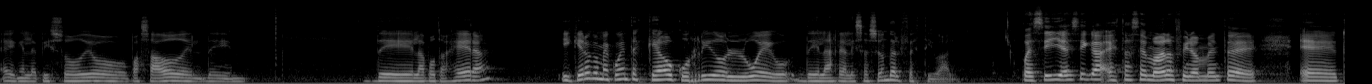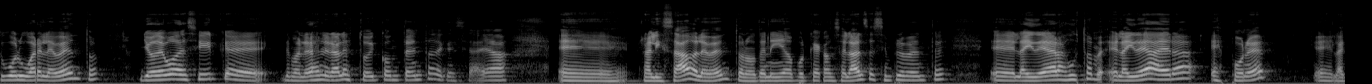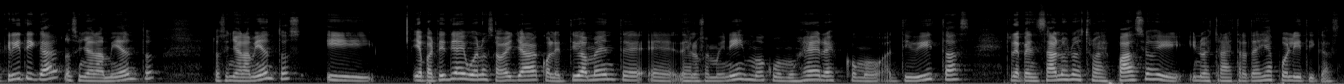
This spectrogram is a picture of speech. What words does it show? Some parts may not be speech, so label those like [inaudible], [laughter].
en el episodio pasado de, de La Potajera. Y quiero que me cuentes qué ha ocurrido luego de la realización del festival. Pues sí, Jessica, esta semana finalmente eh, tuvo lugar el evento. Yo debo decir que de manera general estoy contenta de que se haya eh, realizado el evento, no tenía por qué cancelarse, simplemente eh, la idea era justamente, la idea era exponer eh, la crítica, los señalamientos, los señalamientos y, y, a partir de ahí, bueno, saber ya colectivamente, desde los feminismos, como mujeres, como activistas, repensarnos nuestros espacios y nuestras estrategias políticas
